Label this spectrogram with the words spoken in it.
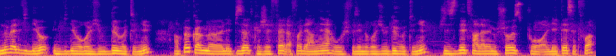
nouvelle vidéo, une vidéo review de vos tenues. Un peu comme euh, l'épisode que j'ai fait la fois dernière où je faisais une review de vos tenues, j'ai décidé de faire la même chose pour l'été cette fois.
